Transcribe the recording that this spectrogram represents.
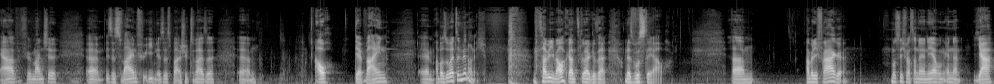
Ja, für manche äh, ist es Wein, für ihn ist es beispielsweise ähm, auch der Wein, ähm, aber so weit sind wir noch nicht. das habe ich ihm auch ganz klar gesagt. Und das wusste er auch. Ähm, aber die Frage, muss sich was an der Ernährung ändern? Ja,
